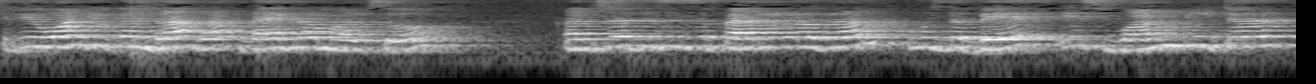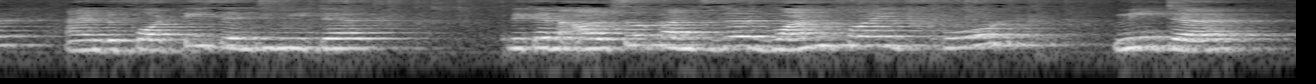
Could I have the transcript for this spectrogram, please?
If you want you can draw rough diagram also. Consider this is a parallelogram whose the base is 1 meter and 40 centimeter. We can also consider 1.4 meter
